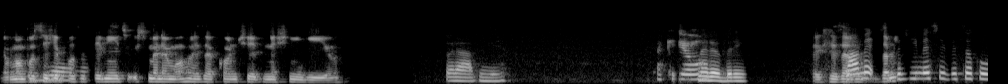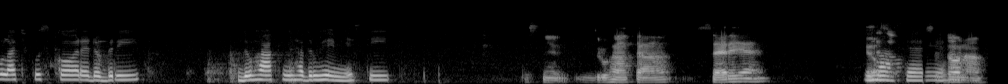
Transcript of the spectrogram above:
Já mám pocit, že, že pozitivně už jsme nemohli zakončit dnešní díl. Správně. Tak jo. Jsme dobrý. Takže za, Máme, za mě... držíme si vysokou laťku, skóre dobrý. Druhá kniha, druhý měsíc. Vlastně druhá ta série. Jo, druhá série. Sezóna.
